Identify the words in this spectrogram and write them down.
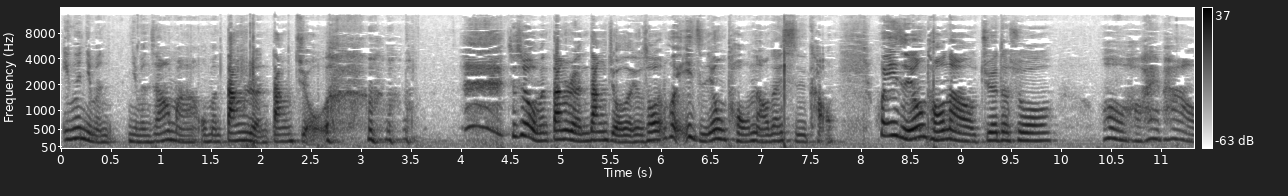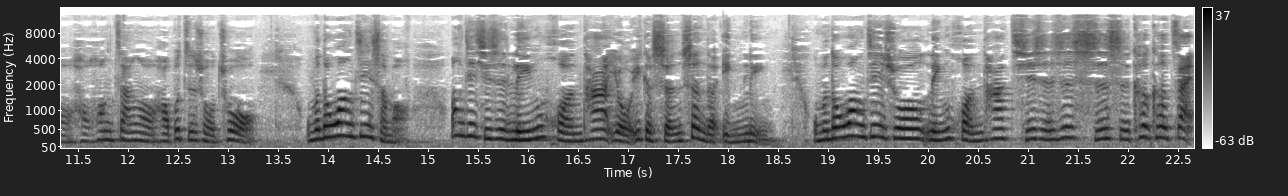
因为你们你们知道吗？我们当人当久了。就是我们当人当久了，有时候会一直用头脑在思考，会一直用头脑觉得说，哦，好害怕哦，好慌张哦，好不知所措。我们都忘记什么？忘记其实灵魂它有一个神圣的引领。我们都忘记说，灵魂它其实是时时刻刻在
